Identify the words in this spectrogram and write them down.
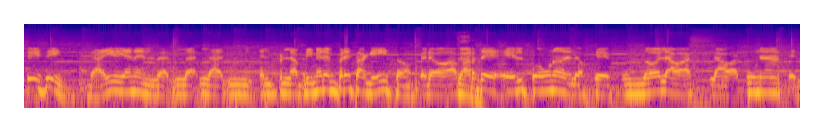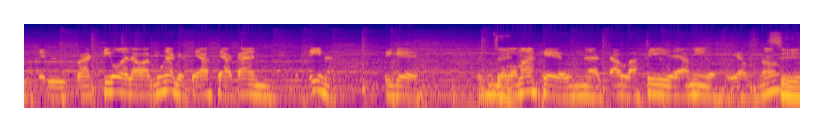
sí, sí, de ahí viene la, la- la- el- la primera empresa que hizo. Pero aparte, él fue uno de los que fundó la vacuna, el, el reactivo de la vacuna que se hace acá en Argentina. Así que es un Sí. poco más que una charla así de amigos, digamos, ¿no? Sí,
